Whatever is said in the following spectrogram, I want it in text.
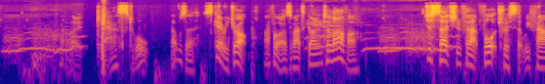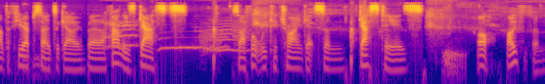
Hello, Ghast. Oh, that was a scary drop. I thought I was about to go into lava. Just searching for that fortress that we found a few episodes ago, but I found these ghasts. So I thought we could try and get some ghast tears. Oh, both of them.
